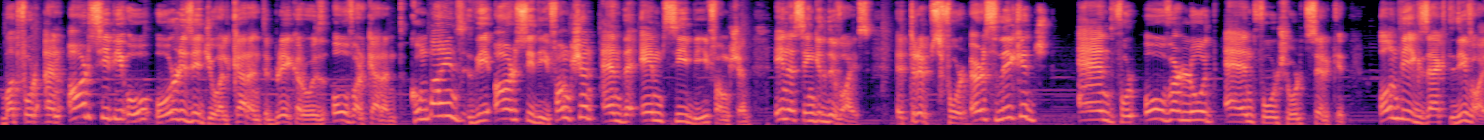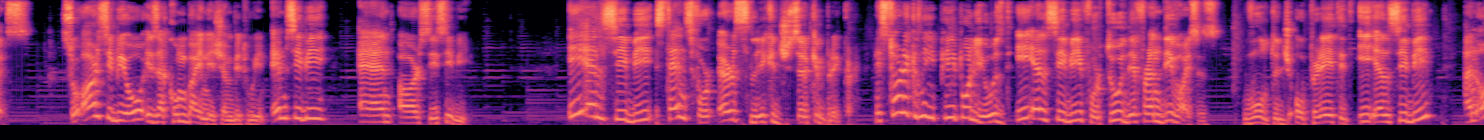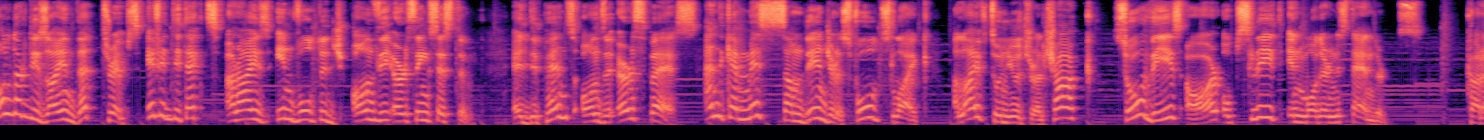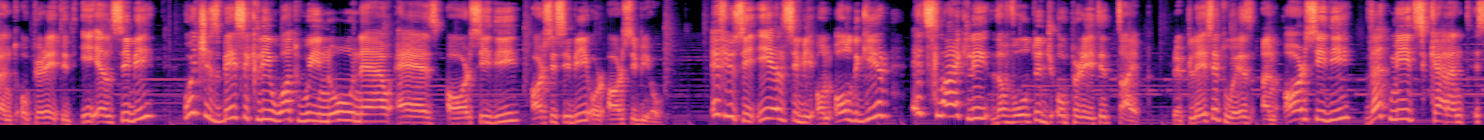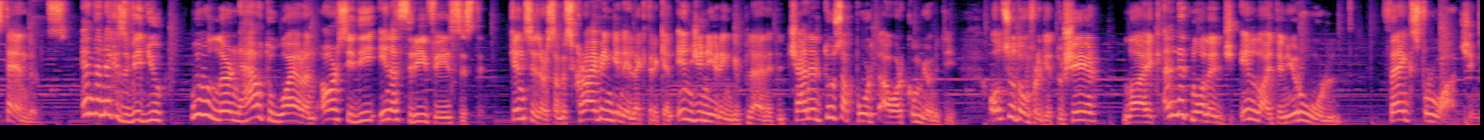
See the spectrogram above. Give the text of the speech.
But for an RCBO or residual current breaker with overcurrent combines the RCD function and the MCB function in a single device. It trips for earth leakage and for overload and for short circuit on the exact device. So RCBO is a combination between MCB and RCCB. ELCB stands for Earth Leakage Circuit Breaker. Historically, people used ELCB for two different devices. Voltage operated ELCB an older design that trips if it detects a rise in voltage on the earthing system. It depends on the earth path and can miss some dangerous faults like alive to neutral shock, so these are obsolete in modern standards. Current operated ELCB, which is basically what we know now as RCD, RCCB or RCBO. If you see ELCB on old gear, it's likely the voltage operated type. Replace it with an RCD that meets current standards. In the next video, we will learn how to wire an RCD in a three-phase system. Consider subscribing in Electrical Engineering Planet channel to support our community. Also don't forget to share, like and let knowledge enlighten your world. Thanks for watching.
